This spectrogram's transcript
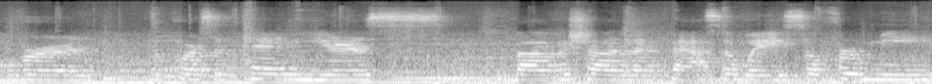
over the course of 10 years bago siya nag-pass away. So for me,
